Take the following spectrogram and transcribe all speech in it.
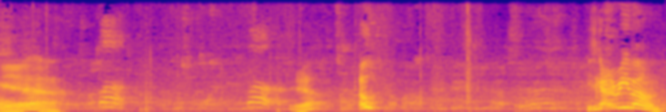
Yeah. Yeah. Oh! He's got a rebound.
